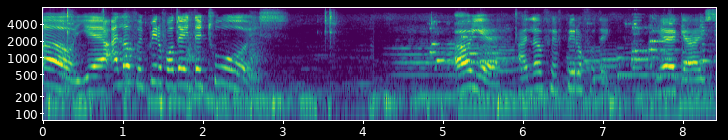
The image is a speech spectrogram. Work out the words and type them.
Oh yeah, I love a beautiful day, the toys. Oh yeah, I love a beautiful day. Yeah, guys,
